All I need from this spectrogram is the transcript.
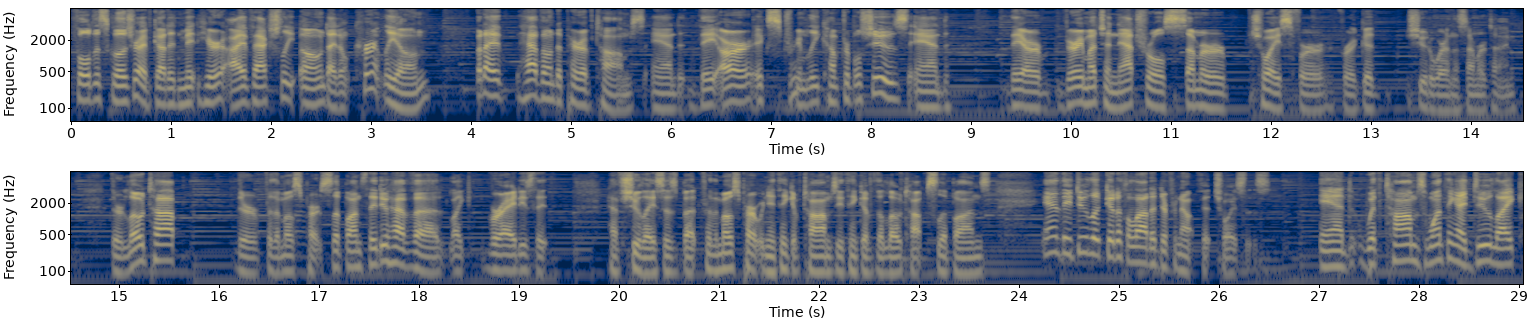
full disclosure, I've got to admit here, I've actually owned, I don't currently own, but I have owned a pair of Toms, and they are extremely comfortable shoes, and they are very much a natural summer choice for, for a good shoe to wear in the summertime. They're low top, they're for the most part slip ons. They do have uh, like varieties that have shoelaces, but for the most part, when you think of Toms, you think of the low top slip ons, and they do look good with a lot of different outfit choices. And with Tom's, one thing I do like,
